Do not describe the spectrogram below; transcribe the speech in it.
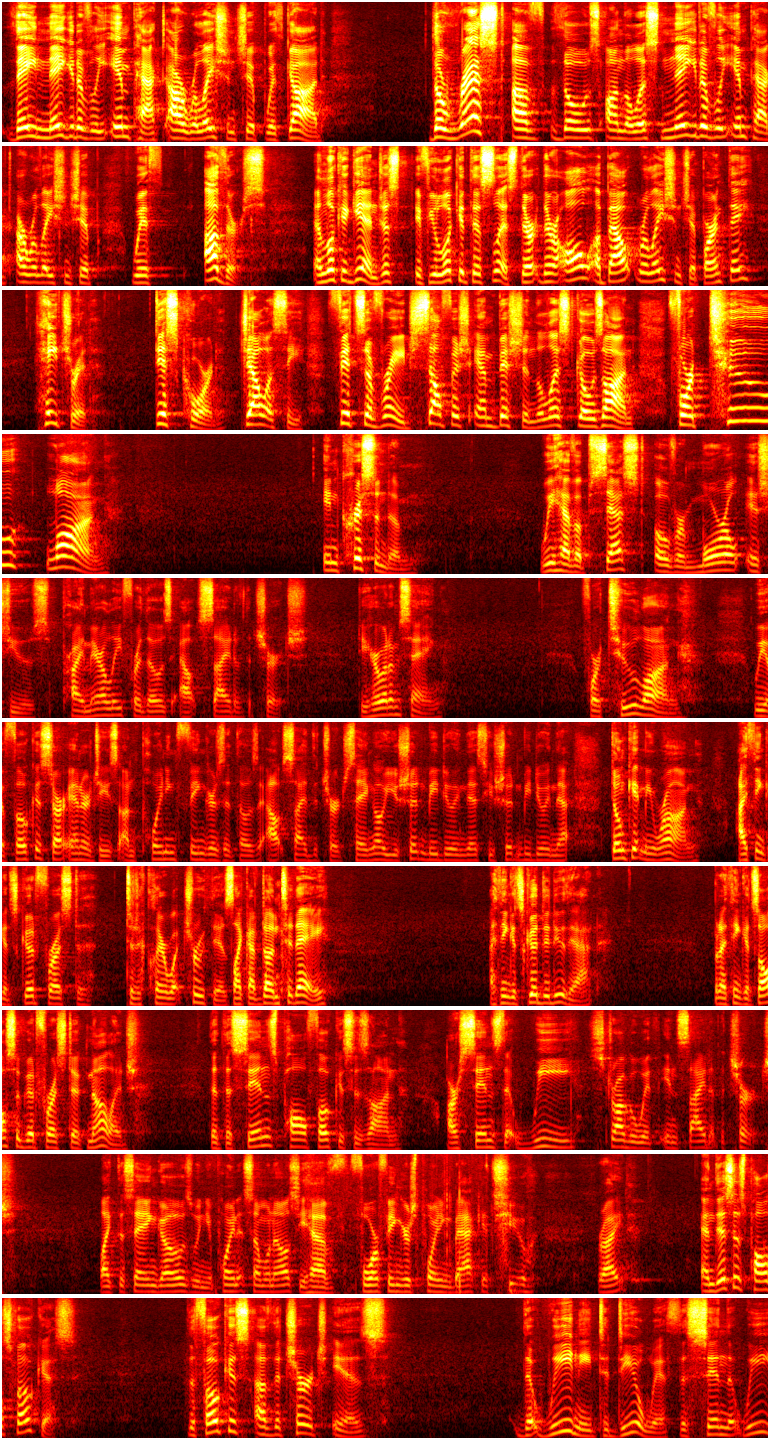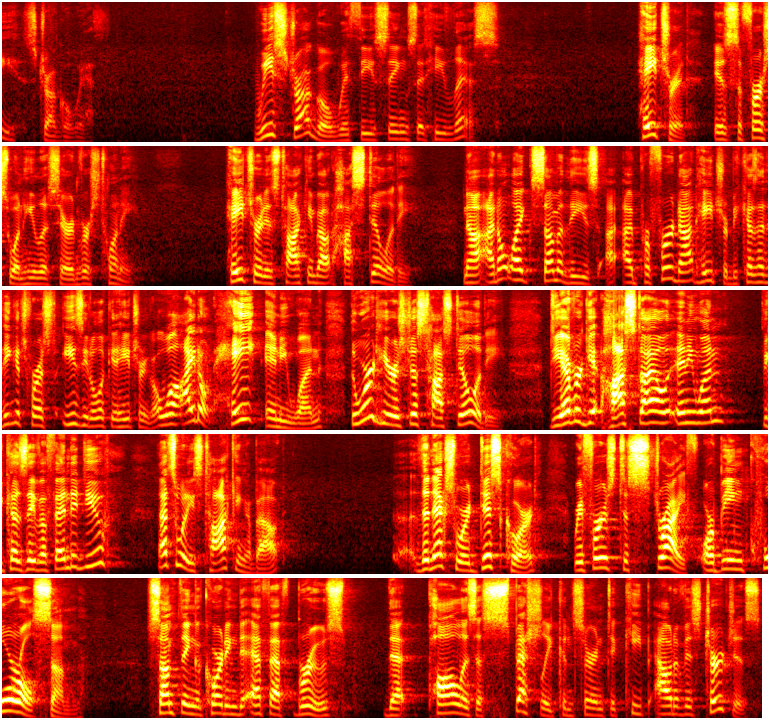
They negatively impact our relationship with God. The rest of those on the list negatively impact our relationship with others. And look again, just if you look at this list, they're, they're all about relationship, aren't they? Hatred, discord, jealousy, fits of rage, selfish ambition, the list goes on. For too long in Christendom, we have obsessed over moral issues primarily for those outside of the church. Do you hear what I'm saying? For too long, we have focused our energies on pointing fingers at those outside the church, saying, oh, you shouldn't be doing this, you shouldn't be doing that. Don't get me wrong. I think it's good for us to, to declare what truth is, like I've done today. I think it's good to do that. But I think it's also good for us to acknowledge that the sins Paul focuses on are sins that we struggle with inside of the church. Like the saying goes, when you point at someone else, you have four fingers pointing back at you, right? And this is Paul's focus. The focus of the church is that we need to deal with the sin that we struggle with. We struggle with these things that he lists. Hatred is the first one he lists here in verse 20. Hatred is talking about hostility. Now, I don't like some of these. I, prefer not hatred because I think it's for us easy to look at hatred and go, well, I don't hate anyone. The word here is just hostility. Do you ever get hostile at anyone because they've offended you? That's what he's talking about. Uh, the next word, discord, refers to strife or being quarrelsome, something, according to F.F. Bruce, that Paul is especially concerned to keep out of his churches.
